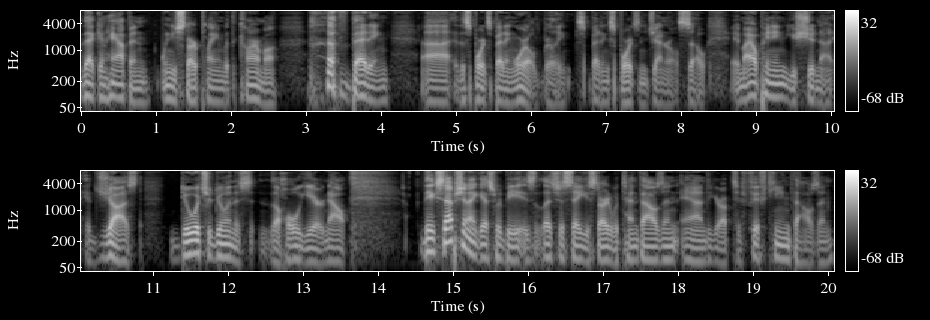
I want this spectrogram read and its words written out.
that can happen when you start playing with the karma of betting uh, the sports betting world, really, betting sports in general. So, in my opinion, you should not adjust. Do what you're doing this the whole year. Now, the exception, I guess, would be is let's just say you started with ten thousand and you're up to fifteen thousand,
